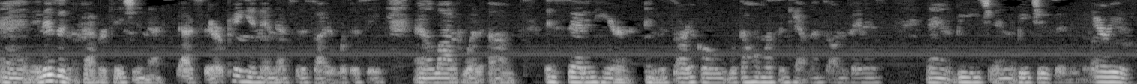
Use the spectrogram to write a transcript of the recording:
and it isn't a fabrication. That's that's their opinion, and that's their side of what they're seeing. And a lot of what um, is said in here in this article with the homeless encampments on Venice and beach and beaches and areas.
